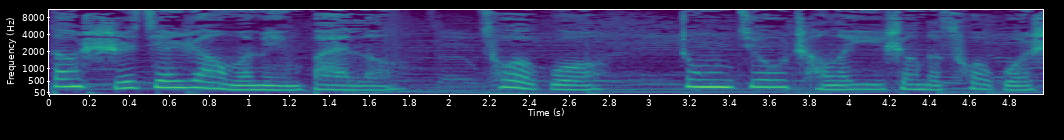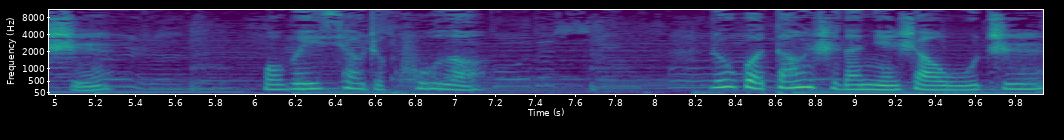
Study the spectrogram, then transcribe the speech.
当时间让我们明白了，错过终究成了一生的错过时，我微笑着哭了。如果当时的年少无知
